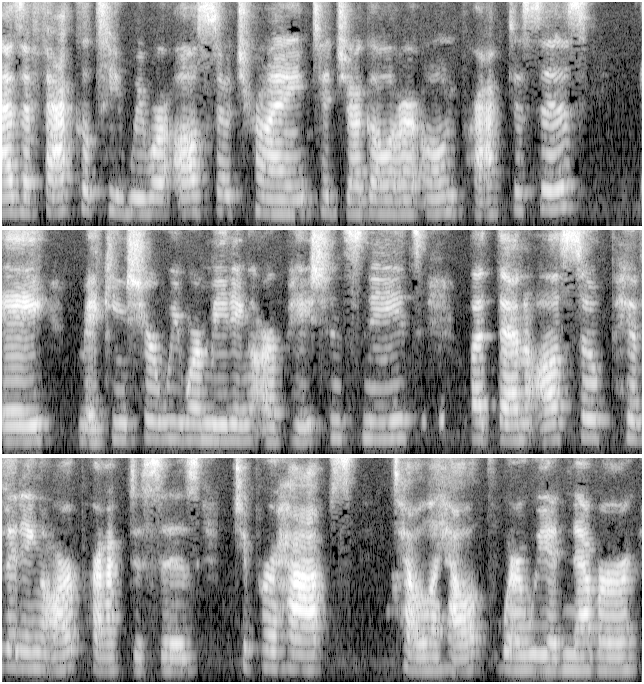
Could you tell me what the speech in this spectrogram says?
as a faculty, we were also trying to juggle our own practices a making sure we were meeting our patients needs but then also pivoting our practices to perhaps telehealth where we had never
